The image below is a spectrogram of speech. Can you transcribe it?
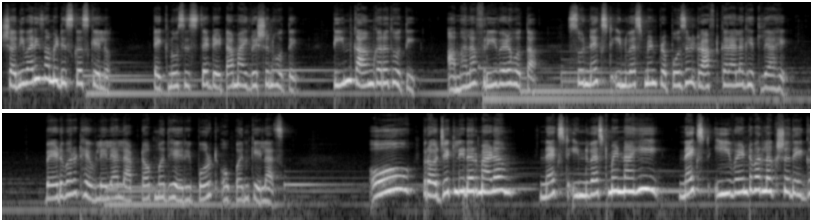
शनिवारीच आम्ही डिस्कस केलं। टेक्नोसिसचे डेटा मायग्रेशन होते. टीम काम करत होती. आम्हाला फ्री वेळ होता. So next investment proposal draft करायला घेतले आहे. बेडवर ठेवलेल्या लॅपटॉपमध्ये रिपोर्ट ओपन केलाच. ओ project leader madam next investment नाही. नेक्स्ट इव्हेंटवर लक्ष दे ग.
